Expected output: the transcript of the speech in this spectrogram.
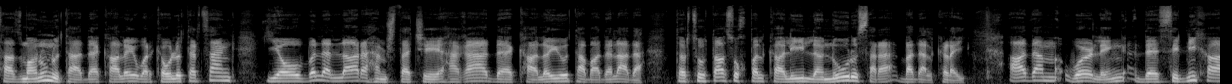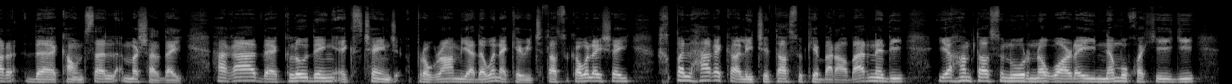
سازمانونو ته د کالای ورکولو ترڅنګ یو بل لار هم شته چې هغه د کالیو تبادله ده ترڅو تاسو خپل کالی له نورو سره بدل کړئ. ادم ورلینګ د سیدنی ښار د کونسل مشر دی. هغه د کلودینګ ایکسچینج پروګرام یادونه کوي چې تاسو کولای شئ خپل هغه کالی چې تاسو کې برابر نه دي یا هم تاسو نور نه غواړئ نه مخخيږي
